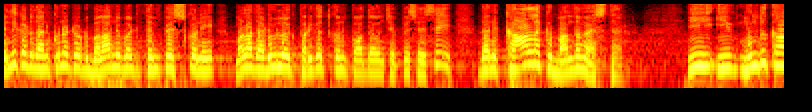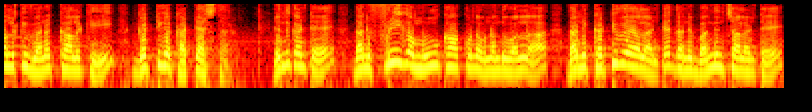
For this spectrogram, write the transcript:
ఎందుకంటే దానికి ఉన్నటువంటి బలాన్ని బట్టి తెంపేసుకొని మళ్ళీ అది అడవిలోకి పరిగెత్తుకొని పోదామని చెప్పేసేసి దాని కాళ్ళకి బంధం వేస్తారు. ఈ ఈ ముందు కాలుకి వెనక కాలుకి గట్టిగా కట్టేస్తారు. ఎందుకంటే దాన్ని ఫ్రీగా మూవ్ కాకుండా ఉన్నందువల్ల దాన్ని కట్టివేయాలంటే దాన్ని బంధించాలంటే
